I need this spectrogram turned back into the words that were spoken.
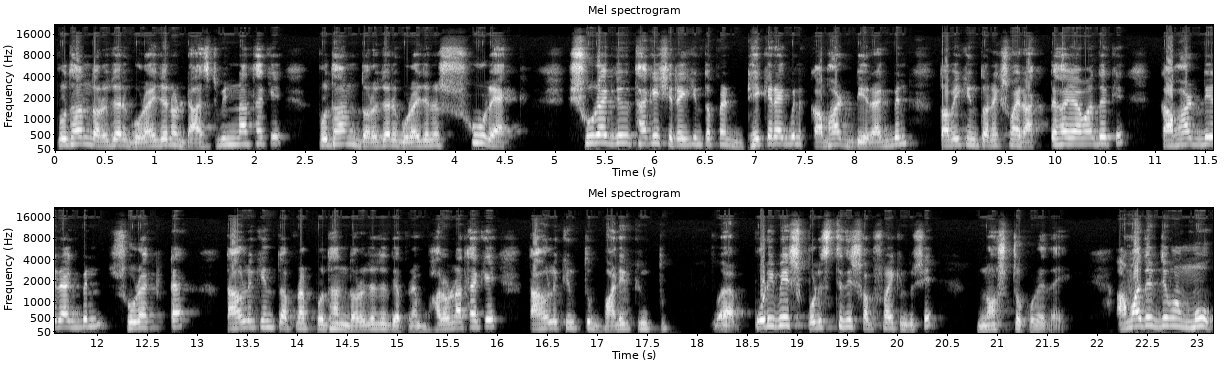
প্রধান দরজার গোড়ায় যেন ডাস্টবিন না থাকে। প্রধান দরজার গোড়ায় যেন সুর্যাক সুর্যাক যদি থাকে, সেটাকে কিন্তু আপনার ঢেকে রাখবেন কাভার দিয়ে রাখবেন। তবেই কিন্তু অনেক সময় রাখতে হয় আমাদেরকে। কাভার দিয়ে রাখবেন সুর্যাকটা তাহলে কিন্তু আপনার প্রধান দরজা যদি আপনার ভালো না থাকে, তাহলে কিন্তু বাড়ির কিন্তু পরিবেশ, পরিস্থিতি সবসময় কিন্তু সে নষ্ট করে দেয়। আমাদের যেমন মুখ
